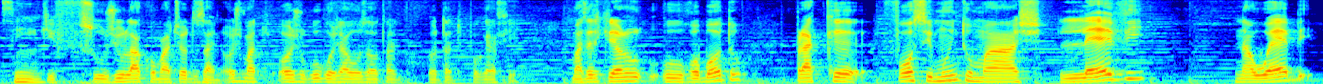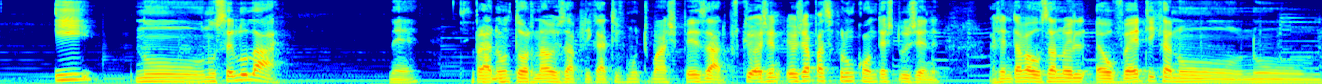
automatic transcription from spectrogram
Sim. que surgiu lá com o Material Design. Hoje, hoje o Google já usa outra, outra tipografia. Mas eles criaram o, o Roboto para que fosse muito mais leve na web e no, no celular, né? Para não tornar os aplicativos muito mais pesados. Porque a gente, eu já passei por um contexto do gênero. A gente tava usando El- Helvetica no, no,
